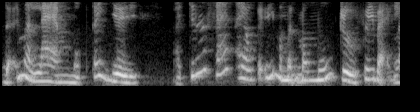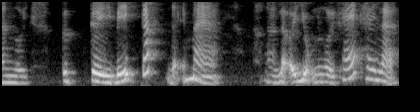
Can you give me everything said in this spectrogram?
để mà làm một cái gì chính xác theo cái ý mà mình mong muốn, trừ phi bạn là người cực kỳ biết cách để mà à, lợi dụng người khác hay là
